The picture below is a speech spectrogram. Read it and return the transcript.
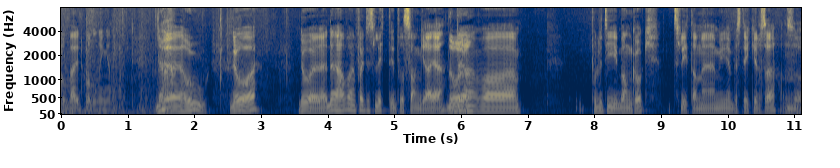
arbeid-holdningen. Uh, oh, da, det, det her var en faktisk litt interessant greie. Det var det. var Politiet i Bangkok sliter med mye bestikkelser. Mm. Altså,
